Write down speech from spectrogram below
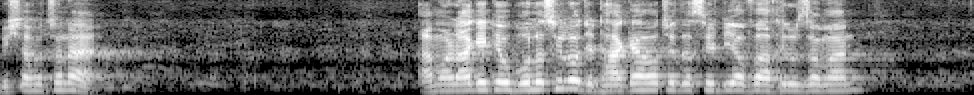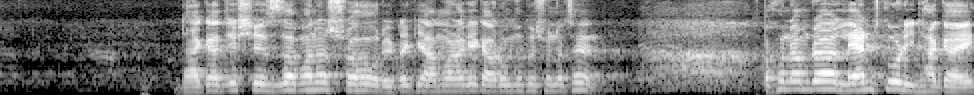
বিশ্বাস হচ্ছে না? আমার আগে কেউ বলেছিল যে ঢাকা হচ্ছে দ্য সিটি অফ আখিরুজ্জামান। ঢাকা যে শেষ জামানার শহর, এটা কি আমার আগে কারও মুখে শুনেছেন? যখন আমরা ল্যান্ড করি ঢাকায়,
